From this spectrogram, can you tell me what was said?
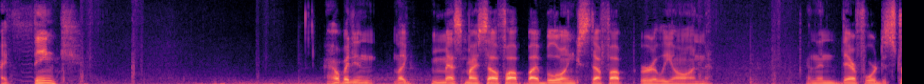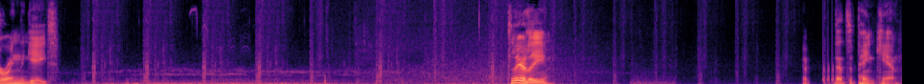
I think... I hope I didn't, like, mess myself up by blowing stuff up early on. And then, therefore, destroying the gate. Clearly, that's a paint can.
